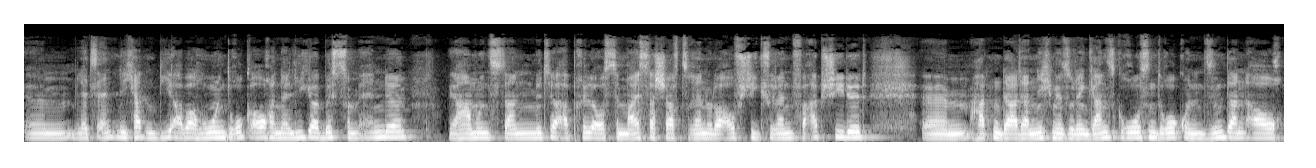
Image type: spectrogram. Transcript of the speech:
Ähm, letztendlich hatten die aber hohen Druck auch in der Liga bis zum Ende. Wir haben uns dann Mitte April aus dem Meisterschaftsrennen oder Aufstiegsrennen verabschiedet, ähm, hatten da dann nicht mehr so den ganz großen Druck und sind dann auch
